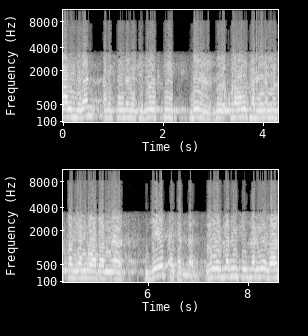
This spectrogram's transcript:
ma'lum bo'lgan aleksandr makedonskiydir bu qur'oni karimda maqtalgan bu odamni deb aytadilar. O'zlarining so'zlariga ular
